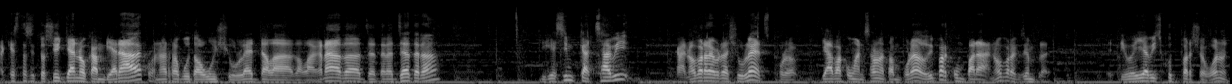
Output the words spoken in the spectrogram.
aquesta situació ja no canviarà, quan has rebut algun xiulet de la, de la grada, etc etc, diguéssim que Xavi, que no va rebre xiulets, però ja va començar una temporada, ho dic per comparar, no? per exemple, jo ell ha viscut per això. Bueno,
